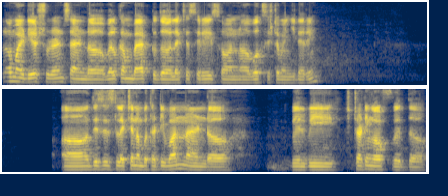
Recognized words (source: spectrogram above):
Hello, my dear students, and uh, welcome back to the lecture series on uh, work system engineering. Uh, this is lecture number 31, and uh, we'll be starting off with the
